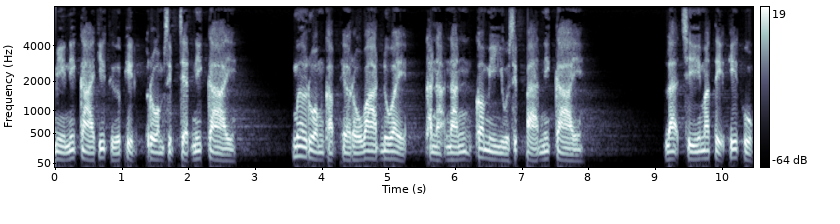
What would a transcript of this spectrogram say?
มีนิกายที่ถือผิดรวม 17 นิกาย เมื่อรวมกับเทรวาสด้วย ขณะนั้นก็มีอยู่ 18 นิกาย และชี้มติที่ถูก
